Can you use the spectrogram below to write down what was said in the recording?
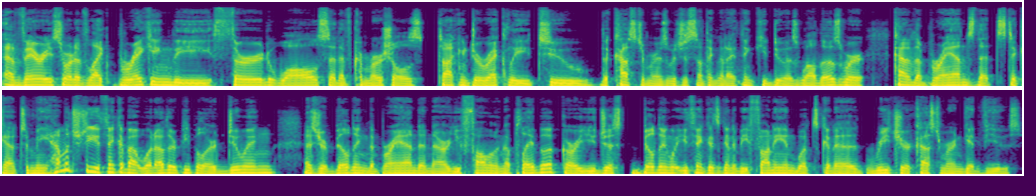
a very sort of like breaking the third wall set of commercials, talking directly to the customers, which is something that I think you do as well. Those were kind of the brands that stick out to me. How much do you think about what other people are doing as you're building the brand? And are you following a playbook or are you just building what you think is going to be funny and what's going to reach your customer and get views?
